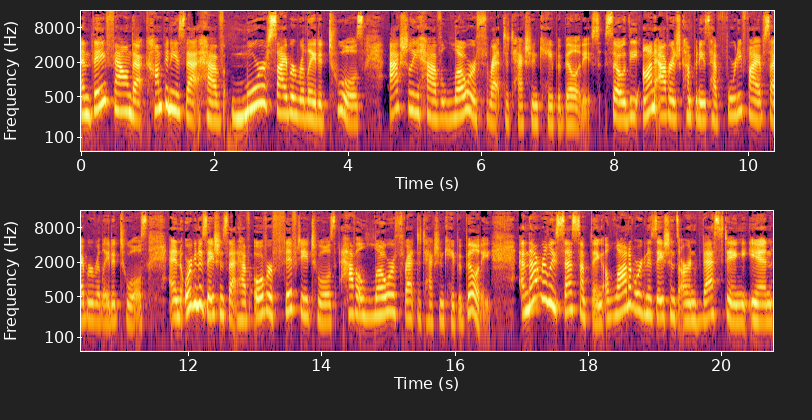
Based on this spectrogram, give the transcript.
and they found that companies that have more cyber related tools actually have lower threat detection capabilities. So, the on average, companies have 45 cyber related tools, and organizations that have over 50 tools have a lower threat detection capability. And that really says something. A lot of organizations are investing in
